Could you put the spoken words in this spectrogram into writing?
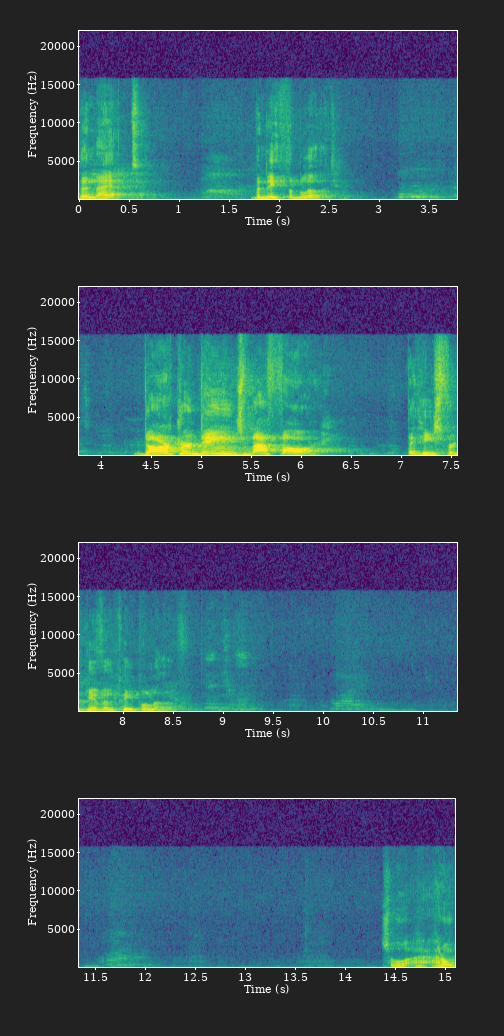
than that beneath the blood. Darker deeds by far that he's forgiven people of. So I, I, don't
